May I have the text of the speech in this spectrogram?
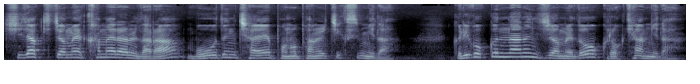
시작 지점에 카메라를 달아 모든 차의 번호판을 찍습니다. 그리고 끝나는 지점에도 그렇게 합니다.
